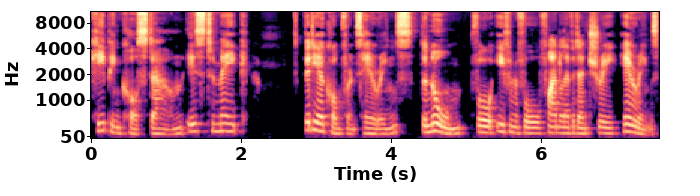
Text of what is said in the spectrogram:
keeping costs down is to make video conference hearings the norm for even for final evidentiary hearings.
